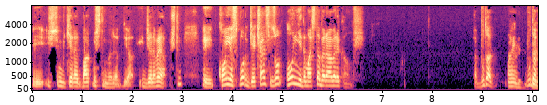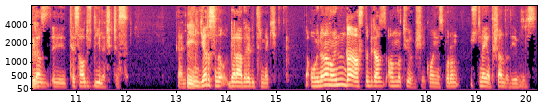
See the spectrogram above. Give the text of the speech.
bir işim bir kere bakmıştım böyle bir inceleme yapmıştım. E, Konya Spor geçen sezon 17 maçta berabere kalmış. Ya bu da Aynen. bu da Hı-hı. biraz e, tesadüf değil açıkçası. Yani değil. yarısını berabere bitirmek. Ya oynanan oyunun da aslında biraz anlatıyor bir şey. Konya Spor'un üstüne yapışan da diyebiliriz.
